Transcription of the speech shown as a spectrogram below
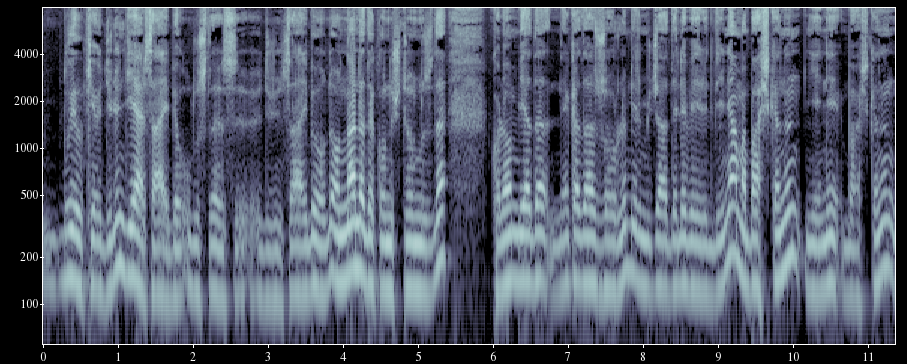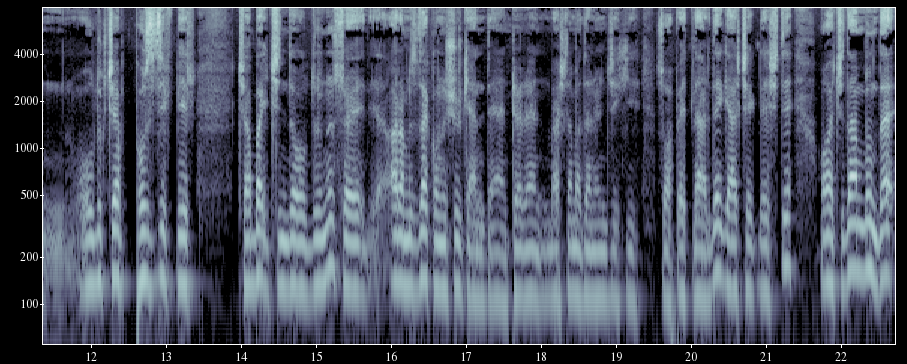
bu yılki ödülün diğer sahibi uluslararası ödülün sahibi oldu. Onlarla da konuştuğumuzda Kolombiya'da ne kadar zorlu bir mücadele verildiğini ama başkanın yeni başkanın oldukça pozitif bir çaba içinde olduğunu söyledi. aramızda konuşurken de yani tören başlamadan önceki sohbetlerde gerçekleşti. O açıdan bunu da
